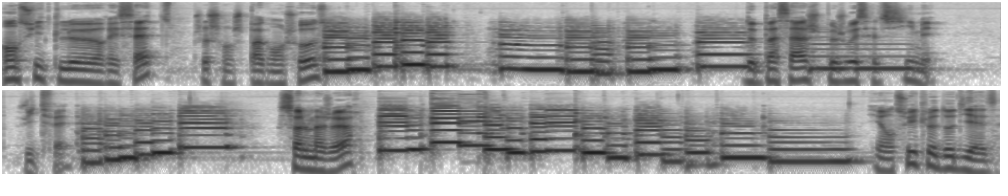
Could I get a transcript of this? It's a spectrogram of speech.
Ensuite le Ré 7, je change pas grand chose de passage, je peux jouer celle-ci, mais vite fait. Sol majeur. Et ensuite le Do dièse.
